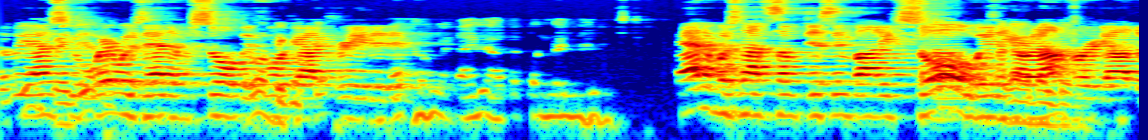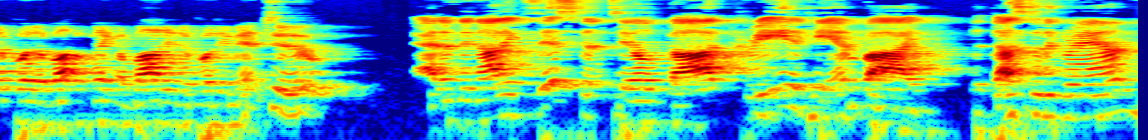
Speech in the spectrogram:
Let me ask you, where was Adam's soul before God created it? Adam was not some disembodied soul waiting around for God to put a bo- make a body to put him into. Adam did not exist until God created him by the dust of the ground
